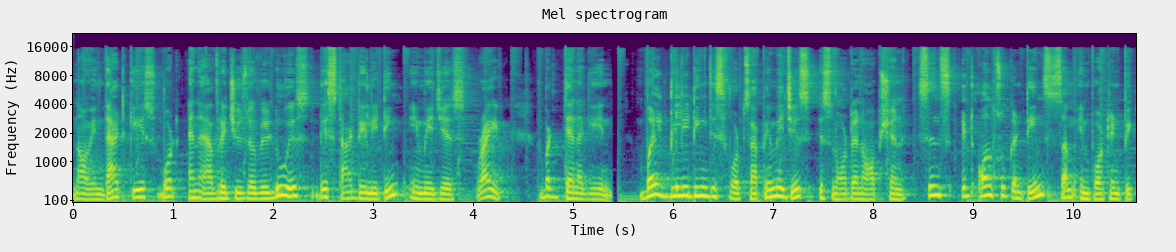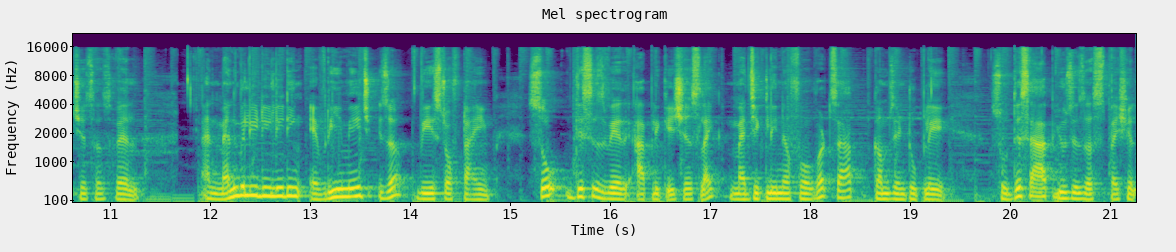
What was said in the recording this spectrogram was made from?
Now in that case, what an average user will do is, they start deleting images, right? But then again, bulk deleting these WhatsApp images is not an option since it also contains some important pictures as well and manually deleting every image is a waste of time. So this is where applications like Magic Cleaner for WhatsApp comes into play. So this app uses a special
